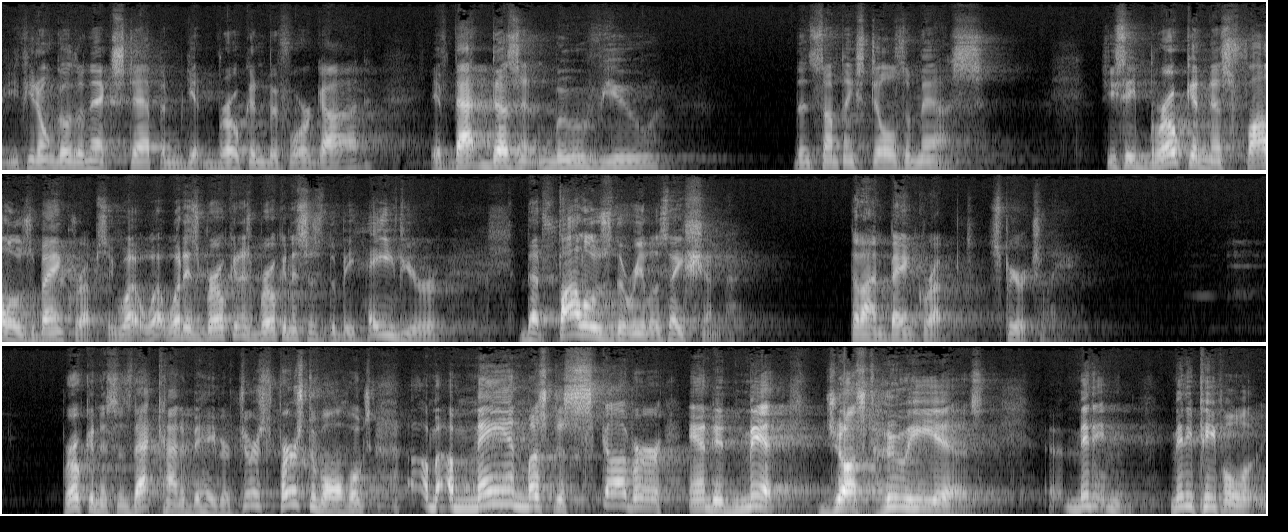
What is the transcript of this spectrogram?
if you don't go the next step and get broken before God, if that doesn't move you, then something still is amiss. You see, brokenness follows bankruptcy. What, what, what is brokenness? Brokenness is the behavior that follows the realization that I'm bankrupt spiritually. Brokenness is that kind of behavior. First, first of all, folks, a, man must discover and admit just who he is. Many, many people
